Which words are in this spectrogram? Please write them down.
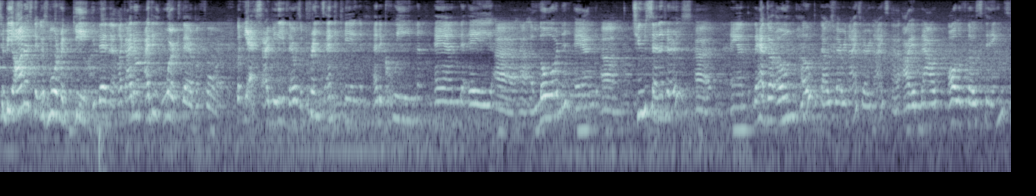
to be honest, it was more of a gig than like I don't, I didn't work there before. But yes, I believe there was a prince and a king and a queen and a, uh, a lord and um, two senators. Uh, and they had their own pope. That was very nice, very nice. Uh, I am now all of those things.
